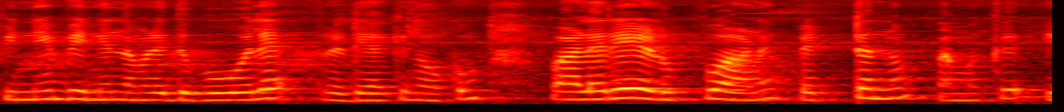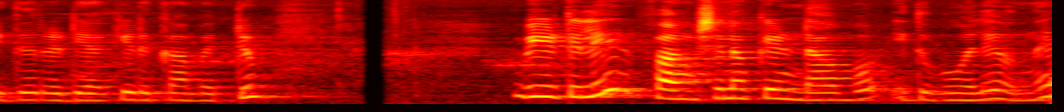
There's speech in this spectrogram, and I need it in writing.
പിന്നെയും പിന്നെയും നമ്മൾ ഇതുപോലെ റെഡിയാക്കി നോക്കും. വളരെ എളുപ്പമാണ്. പെട്ടെന്നും നമുക്ക് ഇത് റെഡിയാക്കി എടുക്കാൻ പറ്റും. വീട്ടിൽ ഫങ്ഷനൊക്കെ ഉണ്ടാകുമ്പോൾ ഇതുപോലെ ഒന്ന്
